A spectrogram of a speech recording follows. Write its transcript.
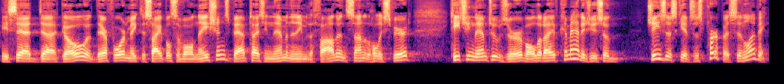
He said, uh, Go, therefore, and make disciples of all nations, baptizing them in the name of the Father and the Son and the Holy Spirit, teaching them to observe all that I have commanded you. So Jesus gives us purpose in living.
